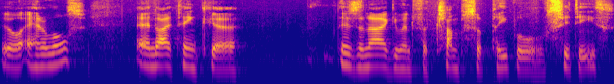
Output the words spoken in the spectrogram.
or animals, and I think uh, there's an argument for clumps of people or cities,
